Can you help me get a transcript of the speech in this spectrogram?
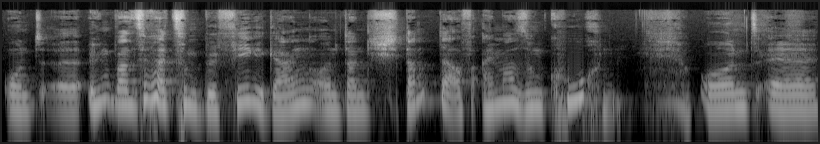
und äh, irgendwann sind wir zum Buffet gegangen und dann stand da auf einmal so ein Kuchen. Und äh,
